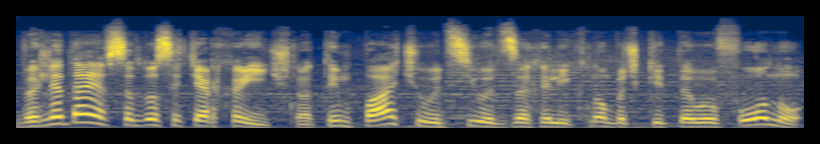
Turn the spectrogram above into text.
Виглядає все досить архаїчно. Тим паче, оці от взагалі кнопочки телефону.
